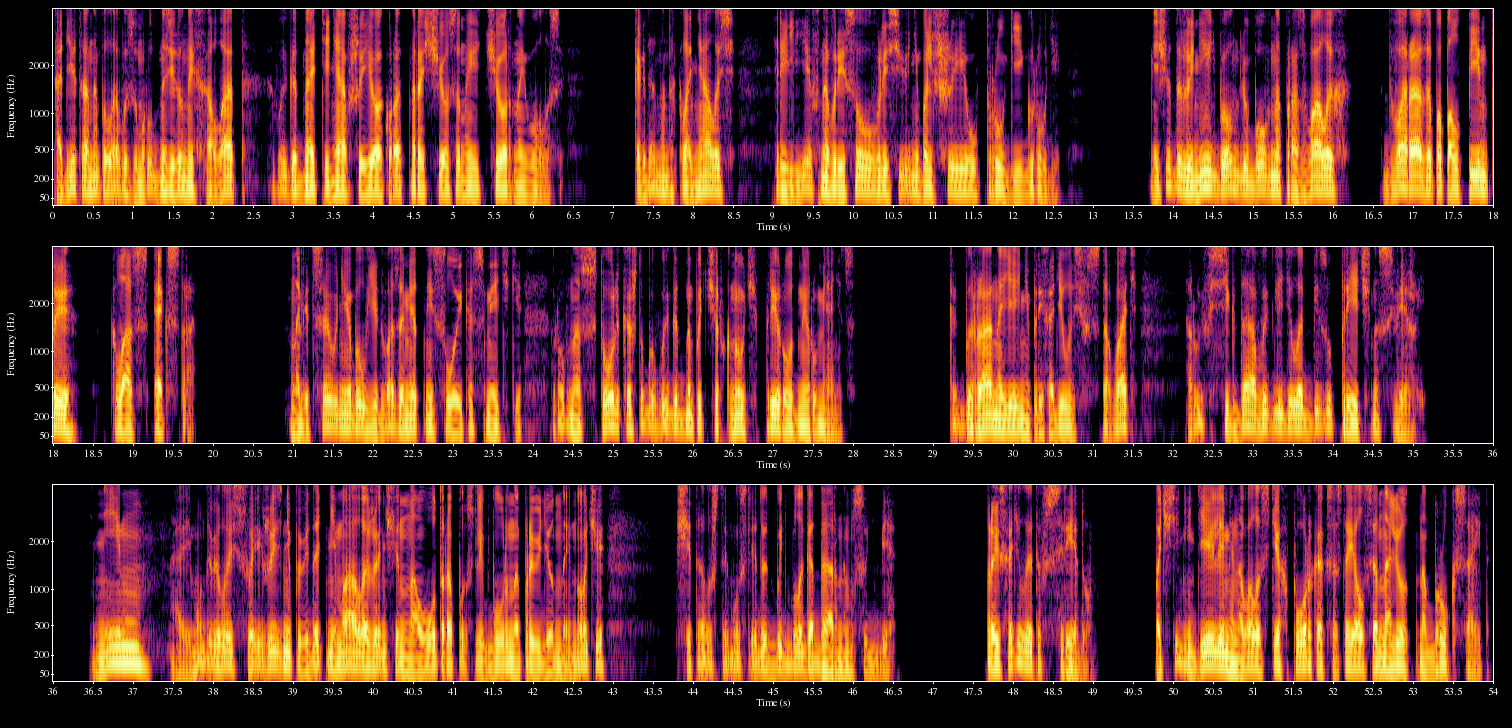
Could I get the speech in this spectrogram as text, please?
Одета она была в изумрудно-зеленый халат, выгодно оттенявший ее аккуратно расчесанные черные волосы. Когда она наклонялась, рельефно вырисовывались ее небольшие упругие груди. Еще до женитьбы он любовно прозвал их два раза по полпинты «класс экстра». На лице у нее был едва заметный слой косметики, ровно столько, чтобы выгодно подчеркнуть природный румянец. Как бы рано ей не приходилось вставать, Руфь всегда выглядела безупречно свежей. Ним, а ему довелось в своей жизни повидать немало женщин на утро после бурно проведенной ночи, считал, что ему следует быть благодарным судьбе. Происходило это в среду. Почти неделя миновала с тех пор, как состоялся налет на Бруксайд.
